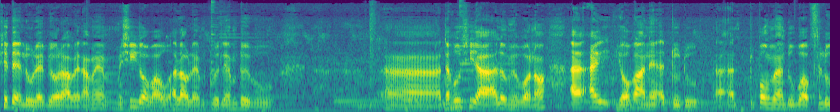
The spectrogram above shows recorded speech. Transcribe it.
ဖြစ်တယ်လို့လည်းပြောတာပဲဒါပေမဲ့မရှိတော့ပါဘူးအဲ့လောက်လည်းတွေ့လည်းမတွေ့ဘူးအာတခုရှိတာအဲ့လိုမျိုးပေါ့နော်အဲအဲ့ယောဂနဲ့အတူတူပုံစံတူပေါ့ flu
